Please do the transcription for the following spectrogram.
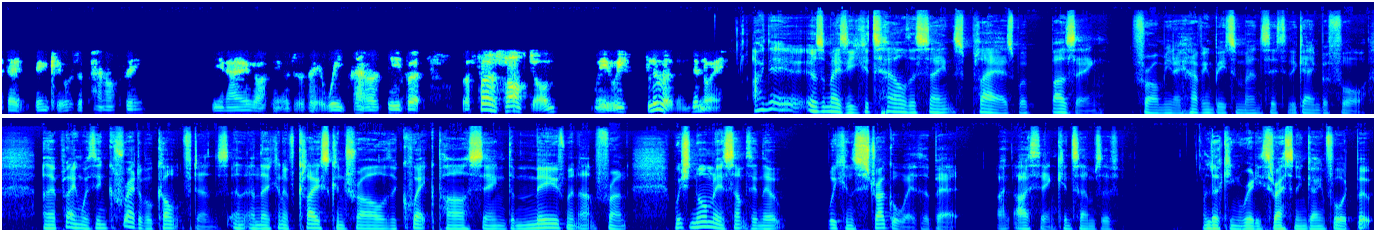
I don't think it was a penalty. You know I think it was a bit weak penalty. But the first half, John, we we flew at them, didn't we? I mean, it it was amazing. You could tell the Saints players were buzzing from you know having beaten Man City the game before, and they're playing with incredible confidence and, and their kind of close control, the quick passing, the movement up front, which normally is something that we can struggle with a bit. I, I think in terms of looking really threatening going forward, but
